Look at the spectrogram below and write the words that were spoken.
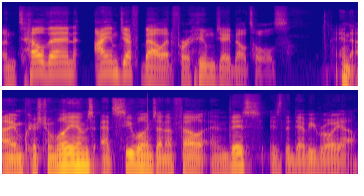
Until then, I am Jeff Ballett for Whom J Bell Tolls. And I am Christian Williams at C Williams NFL, and this is the Devy Royale.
